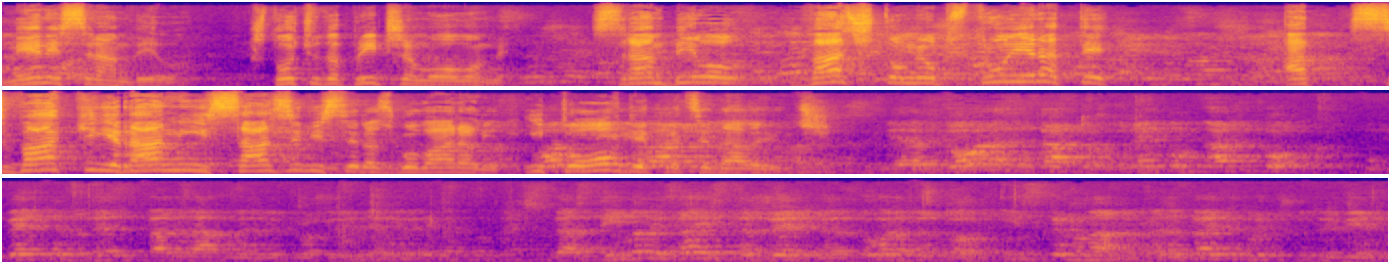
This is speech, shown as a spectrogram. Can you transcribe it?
Mene sram bilo. Što ću da pričam o ovome? Sram bilo vas što me obstruirate, a svaki raniji sazivi se razgovarali. I to ovdje, predsedavajući. Ne razgovara se tako, u nekom ad hoc, u 15 do 10 padne napomena mi prošli dnevni red. Da ste imali zaista želju da razgovarate o tome, iskreno namjer, ne da pravite političku tribinu,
